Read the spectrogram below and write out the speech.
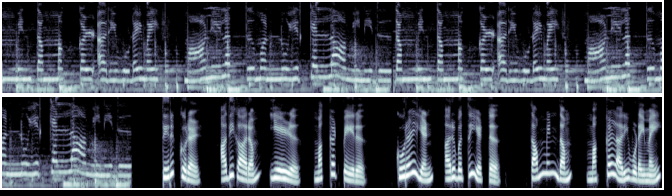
தம்மின் தம் மக்கள் அறிவுடைமை. மாநிலத்து மண்ணுயிர்க்கெல்லாம் இனிது தம்மின் தம் மக்கள் அறிவுடைமை. மாநிலத்து மண்ணுயிர்க்கெல்லாம் இனிது திருக்குறள் அதிகாரம் ஏழு மக்கட்பேறு. குறள் எண் அறுபத்து எட்டு. தம்மின்தம் மக்கள் அறிவுடைமை.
